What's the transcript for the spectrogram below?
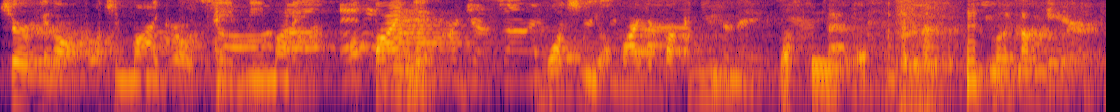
jerking off, watching my girls pay me money. I'll find it. I'm watching you. I'll find your fucking username. Let's see. You want to come here?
